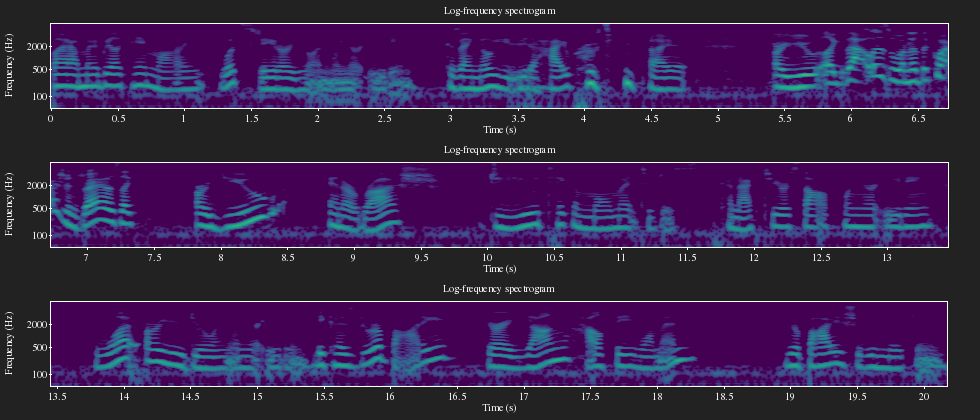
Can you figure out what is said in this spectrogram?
But I'm going to be like, hey, Mari, what state are you in when you're eating? Because I know you eat a high protein diet. Are you like, that was one of the questions, right? I was like, are you in a rush? Do you take a moment to just connect to yourself when you're eating? What are you doing when you're eating? Because your body, you're a young, healthy woman, your body should be making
